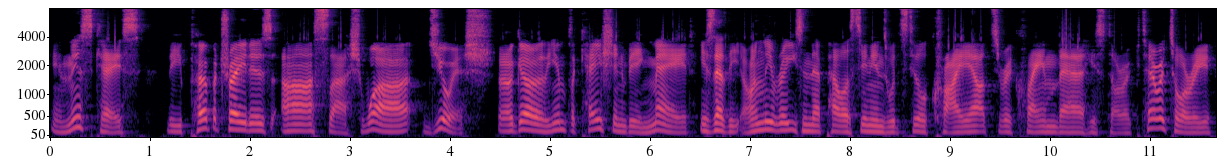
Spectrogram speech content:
in this case, the perpetrators are slash were Jewish. Ergo, the implication being made is that the only reason that Palestinians would still cry out to reclaim their historic territory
